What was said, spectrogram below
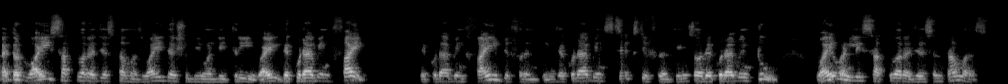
I thought why Sattva Rajas Tamas? Why there should be only three? Why there could have been five? There could have been five different things. There could have been six different things, or there could have been two. Why only Sattva, Rajas, and Tamas?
